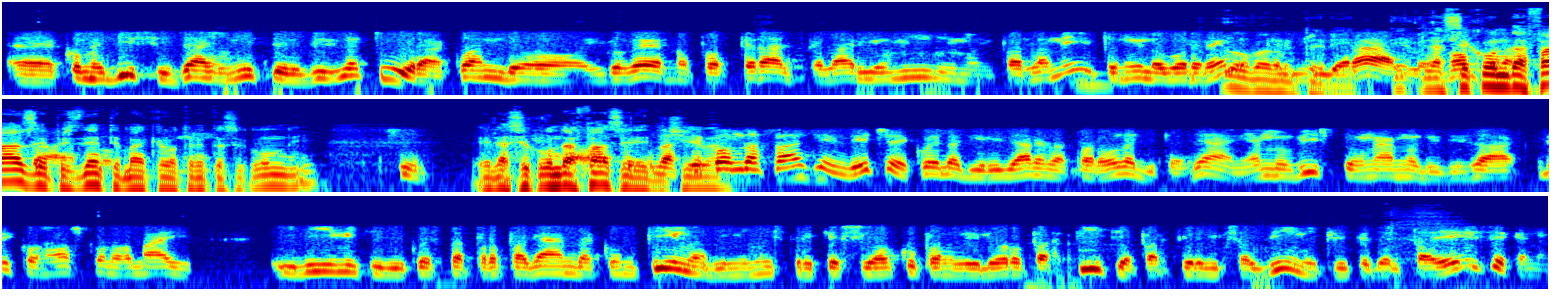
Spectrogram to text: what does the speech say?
eh, come dissi già all'inizio legislatura, quando il governo porterà il salario minimo in Parlamento, noi lavoreremo per migliorarlo. La seconda fase, Presidente, mancano 30 secondi? Sì. E la seconda no, fase, la diceva? seconda fase invece è quella di ridare la parola agli italiani. Hanno visto un anno di disastri, conoscono ormai i limiti di questa propaganda continua di ministri che si occupano dei loro partiti, a partire di Salvini più che del Paese, che non...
